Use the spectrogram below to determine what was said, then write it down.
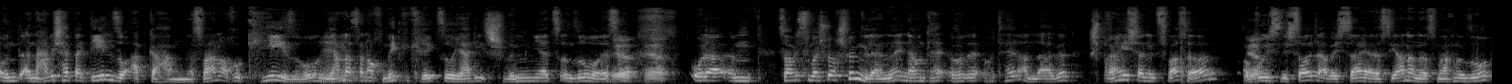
und dann habe ich halt bei denen so abgehangen. Das war dann auch okay so. Und die haben das dann auch mitgekriegt, so, ja, die schwimmen jetzt und so, weißt Mhm. Ja, du? ja. Oder ähm, so habe ich zum Beispiel auch schwimmen gelernt. Ne? In der Hotel- Hotelanlage sprang ich dann ins Wasser, obwohl Ja. ich es nicht sollte, aber ich sah ja, dass die anderen das machen und so.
